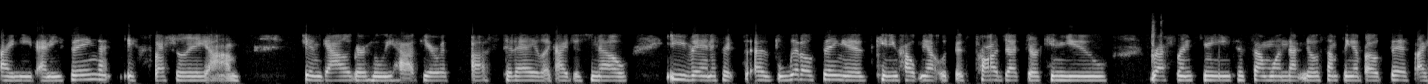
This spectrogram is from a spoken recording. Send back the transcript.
I need anything, especially um, Jim Gallagher, who we have here with us today, like I just know, even if it's as little thing as, can you help me out with this project or can you reference me to someone that knows something about this? I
